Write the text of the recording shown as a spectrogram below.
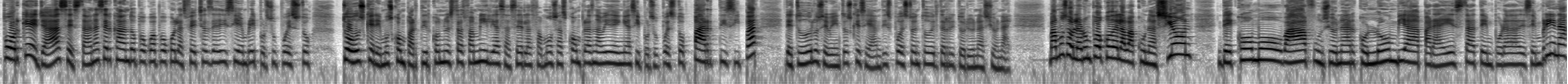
porque ya se están acercando poco a poco las fechas de diciembre y por supuesto todos queremos compartir con nuestras familias, hacer las famosas compras navideñas y por supuesto participar de todos los eventos que se han dispuesto en todo el territorio nacional. Vamos a hablar un poco de la vacunación, de cómo va a funcionar Colombia para esta temporada decembrina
